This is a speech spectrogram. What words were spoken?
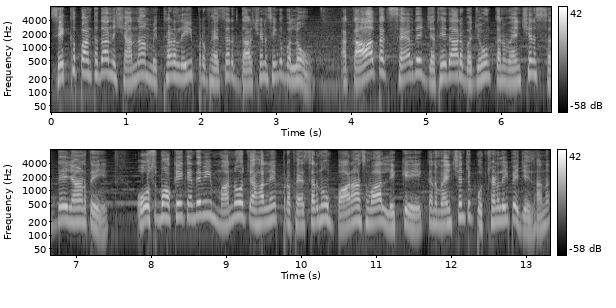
ਸਿੱਖ ਪੰਥ ਦਾ ਨਿਸ਼ਾਨਾ ਮਿੱਥਣ ਲਈ ਪ੍ਰੋਫੈਸਰ ਦਰਸ਼ਨ ਸਿੰਘ ਵੱਲੋਂ ਅਕਾਲ ਤਖਤ ਸਾਹਿਬ ਦੇ ਜਥੇਦਾਰ ਵਜੋਂ ਕਨਵੈਨਸ਼ਨ ਸੱਦੇ ਜਾਣ ਤੇ ਉਸ ਮੌਕੇ ਕਹਿੰਦੇ ਵੀ ਮਾਨੋ ਚਾਹਲ ਨੇ ਪ੍ਰੋਫੈਸਰ ਨੂੰ 12 ਸਵਾਲ ਲਿਖ ਕੇ ਕਨਵੈਨਸ਼ਨ 'ਚ ਪੁੱਛਣ ਲਈ ਭੇਜੇ ਸਨ।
